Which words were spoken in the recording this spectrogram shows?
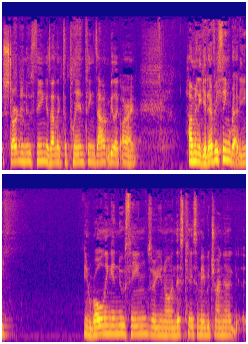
starting a new thing is I like to plan things out and be like, all right, I'm gonna get everything ready. Enrolling in new things, or you know, in this case, I may be trying to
